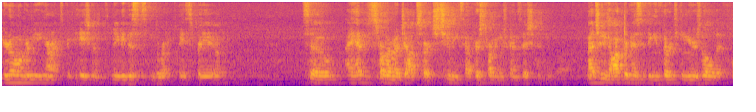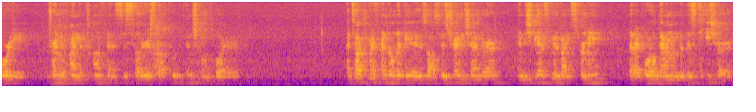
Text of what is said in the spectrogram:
You're no longer meeting our expectations. Maybe this isn't the right place for you. So I had to start on a job search two weeks after starting transition. Imagine the awkwardness of being 13 years old at 40 and trying to find the confidence to sell yourself to a potential employer. I talked to my friend Olivia, who's also transgender, and she had some advice for me that I boiled down into this t-shirt.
